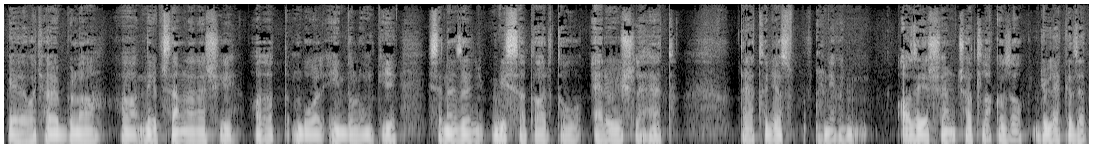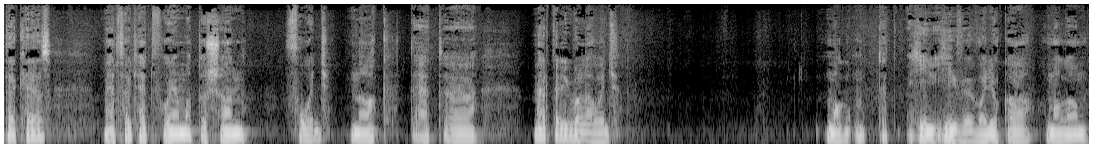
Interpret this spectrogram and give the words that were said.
például, hogyha ebből a, a népszámlálási adatból indulunk ki, hiszen ez egy visszatartó erő is lehet. Tehát, hogy hogy azért sem csatlakozok gyülekezetekhez, mert hogy hát folyamatosan fogynak, tehát már pedig valahogy mag, tehát hí- hívő vagyok a magam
